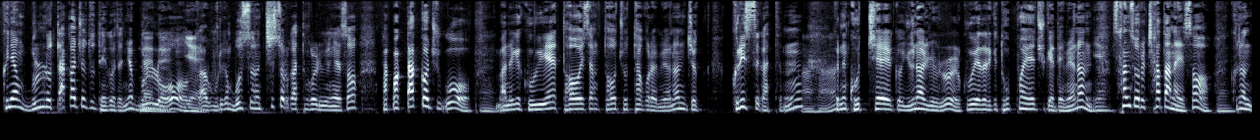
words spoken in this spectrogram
그냥 물로 닦아줘도 되거든요. 물로 네네. 예. 그러니까 우리가 못 쓰는 칫솔 같은 걸 이용해서 박박 닦아주고 네. 만약에 그 위에 더 이상 더 좋다 그러면은 즉 그리스 같은 아하. 그런 고체 그 윤활유를 그 위에다 이렇게 도포해 주게 되면은 예. 산소를 차단해서 네. 그런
